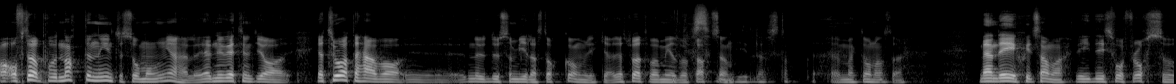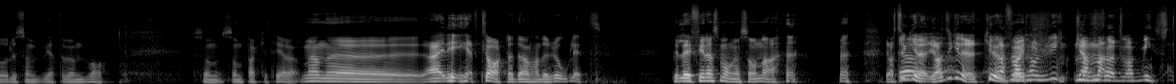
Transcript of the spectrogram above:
Ja, ofta på natten är det inte så många heller. Nu vet inte jag. Jag tror att det här var, eh, nu du som gillar Stockholm Rickard, jag tror att det var Medborgarplatsen. Eh, McDonalds där. Men det är skitsamma. Vi, det är svårt för oss att liksom veta vem det var som, som paketerade. Men eh, nej, det är helt klart att den hade roligt. Det lär finnas många sådana. jag, tycker Ja. det, jag tycker det är rätt kul. Ja, för man- förutom Rickard man- för att det var ett misstag.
